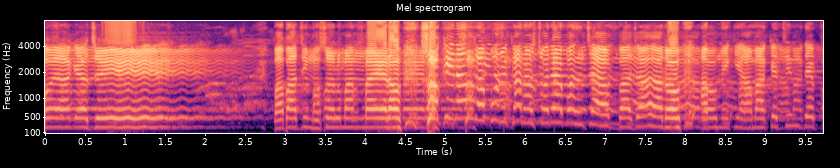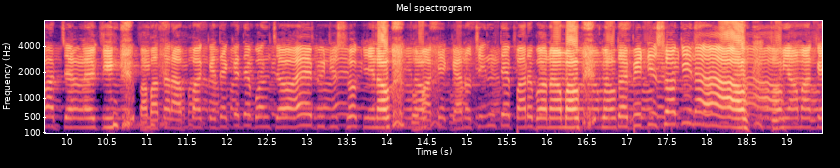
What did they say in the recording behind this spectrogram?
হয়ে গেছে। বাবাজি মুসলমান ভাইরাও সকিনা কাপুর খানা সরে বলছে, আব্বা যাও আপনি কি আমাকে চিনতে পারছেন নাকি? বাবা তার আব্বাকে দেখে দে বলছে, এ বিটি সকিনাও, তোমাকে কেন চিনতে পারব না, মাও? কিন্তু বিটি সকিনাও, তুমি আমাকে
